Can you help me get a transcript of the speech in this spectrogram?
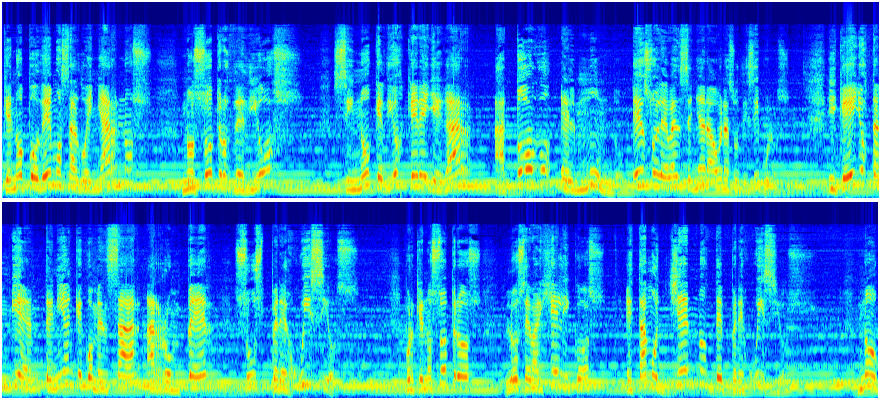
que no podemos adueñarnos nosotros de Dios, sino que Dios quiere llegar a todo el mundo. Eso le va a enseñar ahora a sus discípulos. Y que ellos también tenían que comenzar a romper sus prejuicios. Porque nosotros, los evangélicos, estamos llenos de prejuicios. No,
